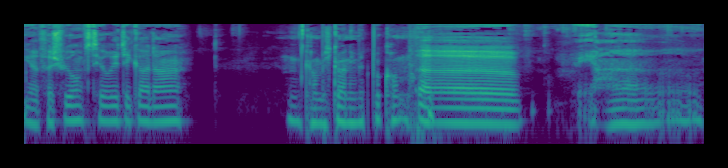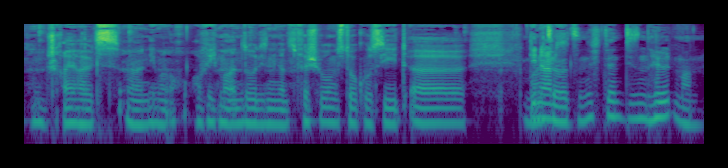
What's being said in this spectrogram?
der Verschwörungstheoretiker da, Hm, Kann mich gar nicht mitbekommen. äh, ja, so ein Schreihals, äh, den man auch häufig mal an so diesen ganzen Verschwörungsdokus sieht, äh, den haben- jetzt nicht den, diesen Hildmann.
